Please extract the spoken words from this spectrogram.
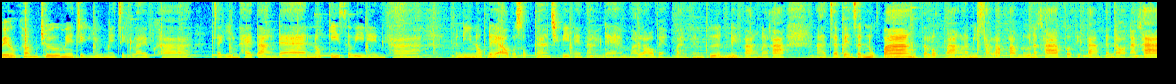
Welcome to Magic You Magic Life ค่ะ จากยิงไทยต่างแดนนกกี้สวีเดนค่ะ วันนี้นกได้เอาประสบการณ์ชีวิตในต่างแดนมาเล่าแบ่งปันเพื่อนๆได้ฟังนะคะ อาจจะเป็นสนุกบ้าง ตลกบ้างและมีสาระความรู้นะคะโปรดติดตามกันต่อนะคะ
